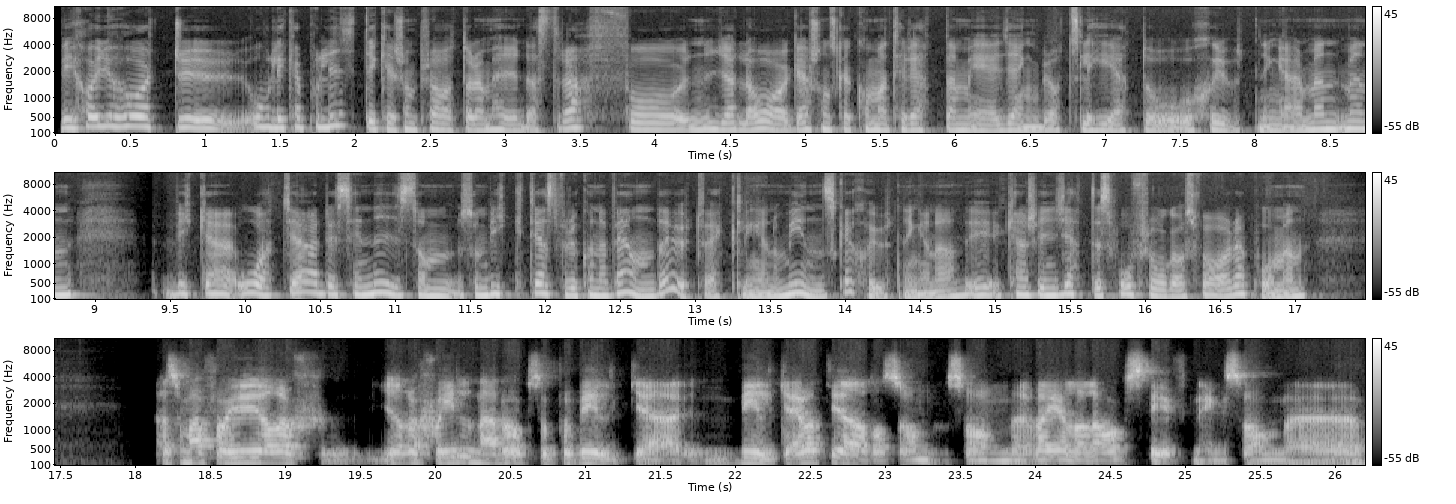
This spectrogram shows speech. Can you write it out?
Vi har ju hört eh, olika politiker som pratar om höjda straff och nya lagar som ska komma till rätta med gängbrottslighet och, skjutningar. Men, men vilka åtgärder ser ni som, som viktigast för att kunna vända utvecklingen och minska skjutningarna? Det är kanske en jättesvår fråga att svara på men Alltså man får ju göra, göra skillnad också på vilka, vilka åtgärder som, som vad gäller lagstiftning som eh,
